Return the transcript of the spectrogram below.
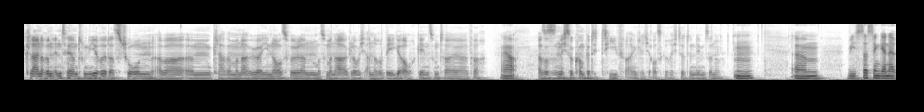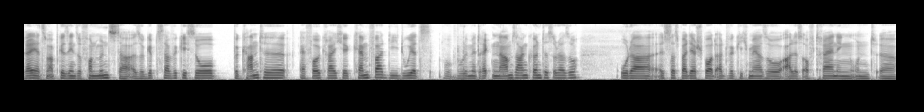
kleineren internen Turniere, das schon, aber ähm, klar, wenn man da höher hinaus will, dann muss man da, glaube ich, andere Wege auch gehen zum Teil einfach. Ja. Also es ist nicht so kompetitiv eigentlich ausgerichtet in dem Sinne. Mhm. Ähm, wie ist das denn generell jetzt mal abgesehen so von Münster? Also gibt es da wirklich so bekannte, erfolgreiche Kämpfer, die du jetzt, wo, wo, du mir direkt einen Namen sagen könntest oder so? Oder ist das bei der Sportart wirklich mehr so alles auf Training und äh,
